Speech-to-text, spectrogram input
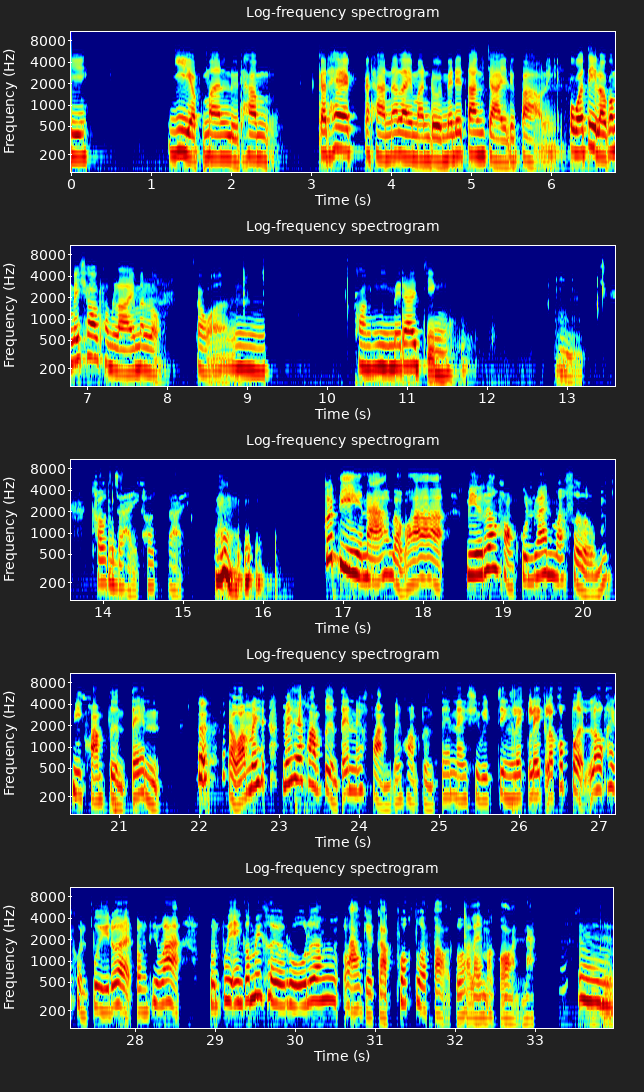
เหยียบมันหรือทำกระแทกกระทันอะไรมันโดยไม่ได้ตั้งใจหรือเปล่าอะไรเงี้ย ปกติเราก็ไม่ชอบทำร้ายมันหรอก แต่ว่าอืมครั้งนี้ไม่ได้จริง อืม เข้าใจเข้าใจ ก็ดีนะ แบบว่า มีเรื่องของคุณแว่นมาเสริม มีความตื่นเต้น แต่ว่าไม่ไม่ใช่ความตื่นเต้นในฝัน เป็นความตื่นเต้นในชีวิตจริงเล็ก ๆ แล้วก็เปิดโลกให้คนปุยด้วย ตรงที่ว่าคุณปุยเองก็ไม่เคยรู้เรื่องราวเกี่ยวกับพวกตัวต่อตัวอะไรมาก่อนนะอืม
